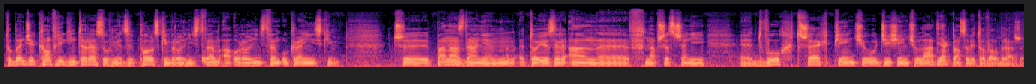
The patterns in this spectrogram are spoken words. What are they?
tu będzie konflikt interesów między polskim rolnictwem a rolnictwem ukraińskim. Czy pana zdaniem to jest realne w, na przestrzeni e, dwóch, trzech, pięciu, dziesięciu lat? Jak pan sobie to wyobraża?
